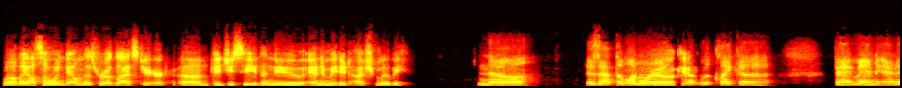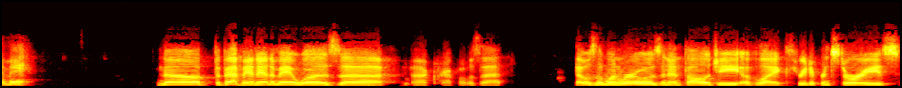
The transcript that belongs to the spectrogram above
Well, they also went down this road last year. Um, did you see the new animated Hush movie? No, is that the one where Okay. it looked like a Batman anime? No, the Batman anime was uh ah crap, what was that? That was the one where it was an anthology of like three different stories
